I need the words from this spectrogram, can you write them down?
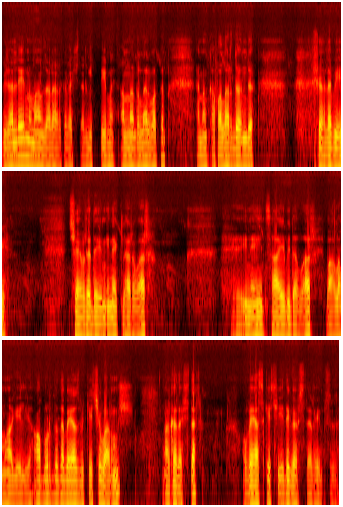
Güzel değil mi manzara arkadaşlar? Gittiğimi anladılar bakın. Hemen kafalar döndü. Şöyle bir çevredeyim inekler var. Ee, İneğin sahibi de var. Bağlamaya geliyor. Aa, burada da beyaz bir keçi varmış. Arkadaşlar. O beyaz keçiyi de göstereyim size.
